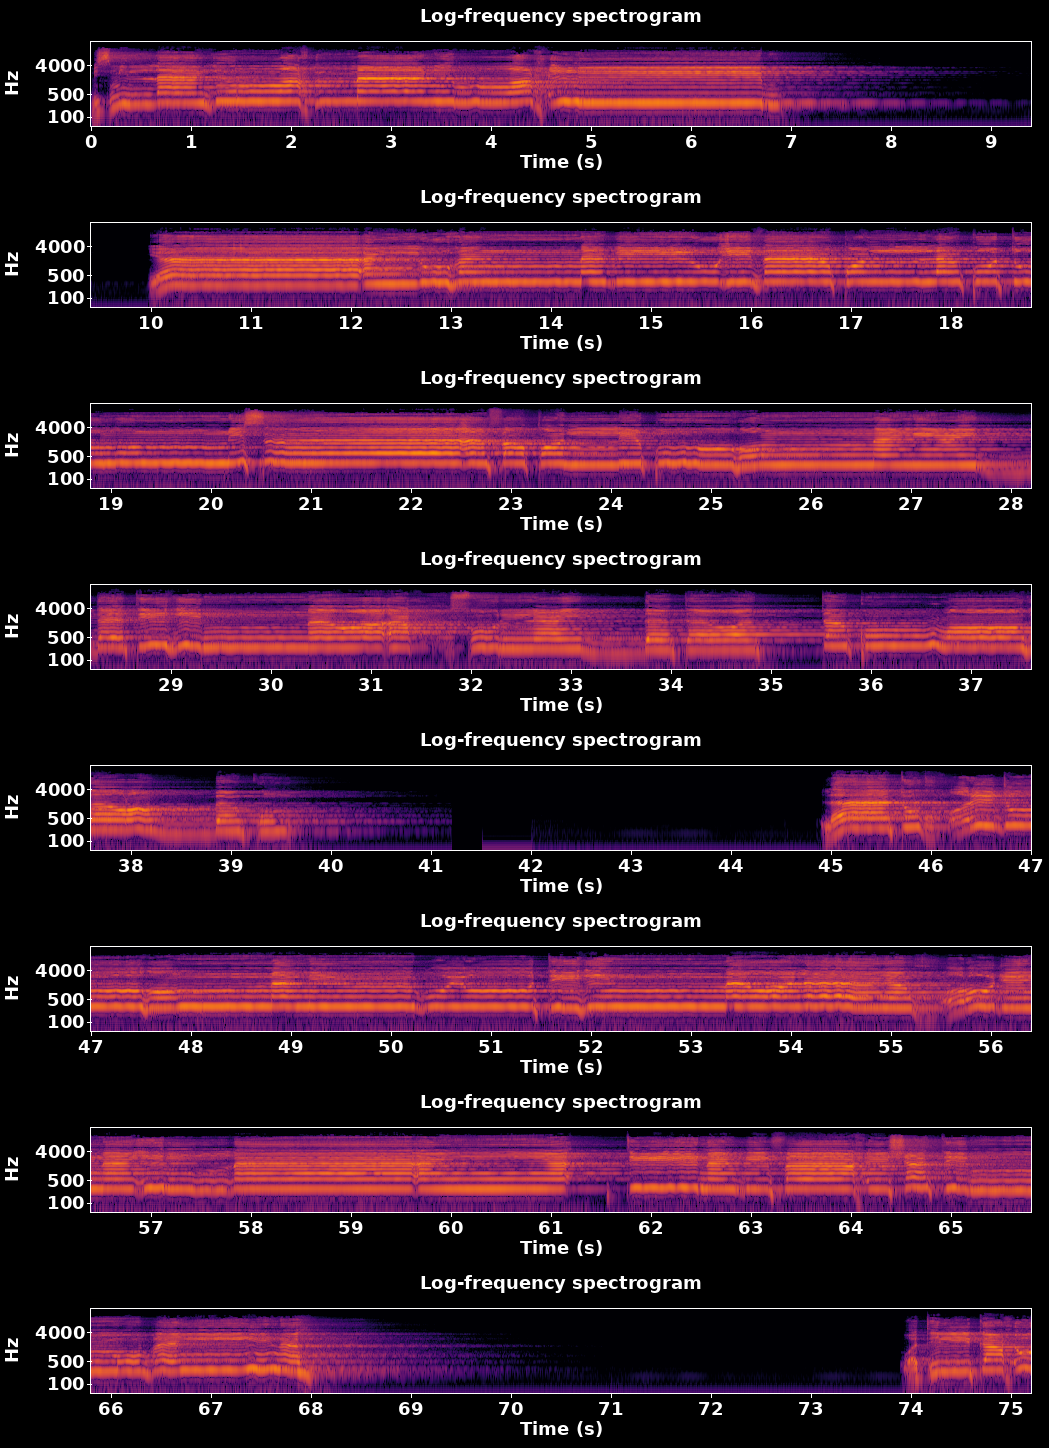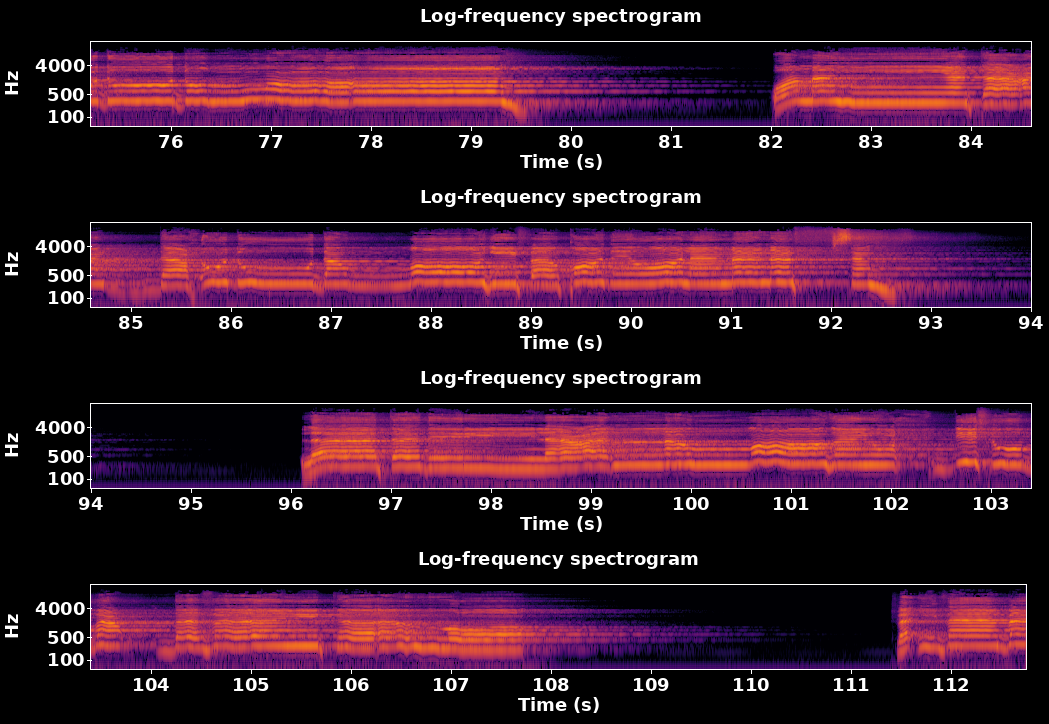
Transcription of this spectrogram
بسم اللہ الرحمن الرحیم یا ایوہا النبی إذا طلقتم النساء فطلقوهن لعدتهن يتعد حدود الله فقد ظلم نفسه. لا تدري لعل الله يحدث بعد ذلك أمرا. فإذا بلغ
